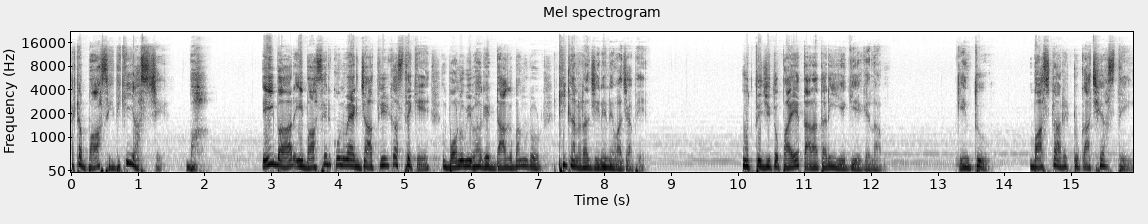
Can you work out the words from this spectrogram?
একটা বাস এদিকেই আসছে। বাহ! এইবার এই বাসের কোনো এক যাত্রীর কাছ থেকে বনবিভাগের ডাকবাংলোর ঠিকানাটা জেনে নেওয়া যাবে। উত্তেজিত পায়ে তাড়াতাড়ি এগিয়ে গেলাম। কিন্তু বাসটা আরেকটু কাছে আসতেই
